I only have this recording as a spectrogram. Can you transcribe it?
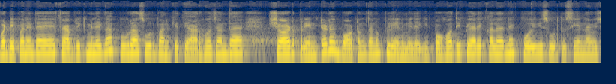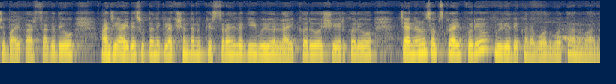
ਵੱਡੇ ਪਨੇ ਦਾ ਇਹ ਫੈਬਰਿਕ ਮਿਲੇਗਾ, ਪੂਰਾ ਸੂਟ ਬਣ ਕੇ ਤਿਆਰ ਹੋ ਜਾਂਦਾ ਹੈ। ਸ਼ਰਟ ਪ੍ਰਿੰਟਡ ਬਾਟਮ ਤੁਹਾਨੂੰ ਪਲੇਨ ਮਿਲੇਗੀ। ਬਹੁਤ ਹੀ ਪਿਆਰੇ ਕਲਰ ਨੇ, ਕੋਈ ਵੀ ਸੂਟ ਤੁਸੀਂ ਇਹਨਾਂ ਵਿੱਚ ਬਾਈ ਕਰ ਸਕਦੇ ਹੋ। ਹਾਂਜੀ, ਅੱਜ ਦੇ ਸੂਟਾਂ ਦੀ ਕਲੈਕਸ਼ਨ ਤੁਹਾਨੂੰ ਕਿਸ ਤਰ੍ਹਾਂ ਦੀ ਲੱਗੀ? ਵੀਡੀਓ ਲਾਈਕ ਕਰਿਓ ਸ਼ੇਅਰ ਕਰਿਓ ਚੈਨਲ ਨੂੰ ਸਬਸਕ੍ਰਾਈਬ ਕਰਿਓ। ਵੀਡੀਓ ਦੇਖਣ ਦਾ ਬਹੁਤ ਬਹੁਤ ਧੰਨਵਾਦ।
